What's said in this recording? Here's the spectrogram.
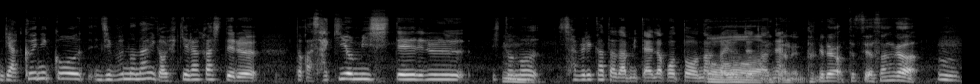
う逆にこう自分の何かをひけらかしてるとか先読みしてる人うのん。喋り方だみたいなことをなんか言ってたあーね。武田鉄矢さんがうん、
